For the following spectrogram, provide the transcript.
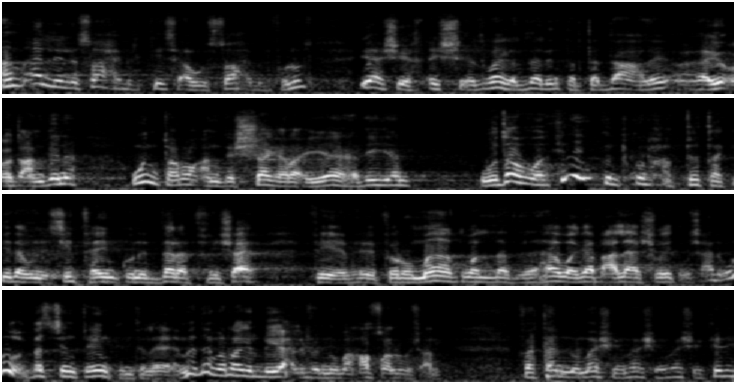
قام قال لي لصاحب الكيس أو صاحب الفلوس يا شيخ إيش الراجل ده اللي أنت بتدعي عليه؟ هيقعد عندنا وأنت روح عند الشجرة إياها ديا ودور كده يمكن تكون حطيتها كده ونسيتها يمكن اتدرت في شا في في, رماد ولا الهواء جاب عليها شوية مش عارف روح بس أنت يمكن تلاقيها. ما دام الراجل بيحلف إنه ما حصل ومش عارف. فتنه ماشي ماشي ماشي كده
